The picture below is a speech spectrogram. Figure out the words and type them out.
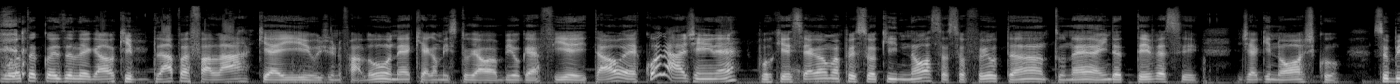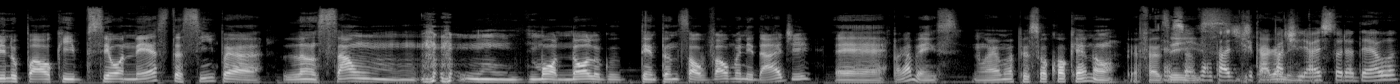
Uma outra coisa legal que dá pra falar, que aí o Júnior falou, né, que era misturar a biografia e tal, é coragem, né? Porque se era uma pessoa que, nossa, sofreu tanto, né, ainda teve esse diagnóstico, subir no palco e ser honesta assim pra lançar um, um monólogo tentando salvar a humanidade, é, parabéns. Não é uma pessoa qualquer, não. Pra fazer Essa isso. vontade de, cara compartilhar limpa. a história dela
